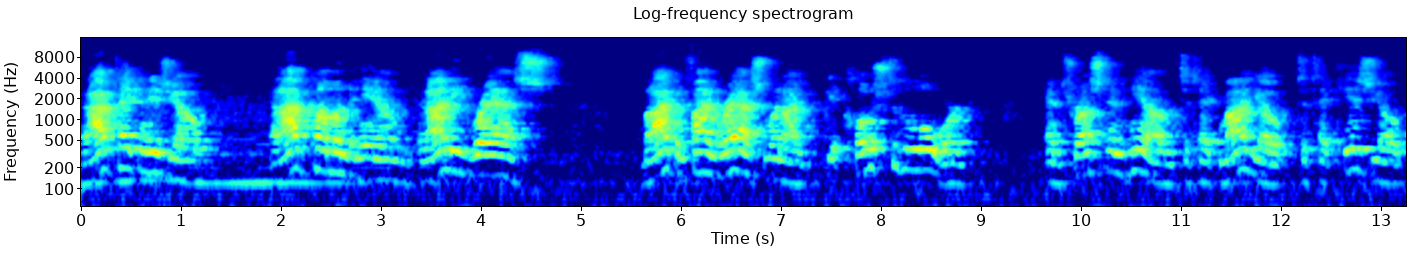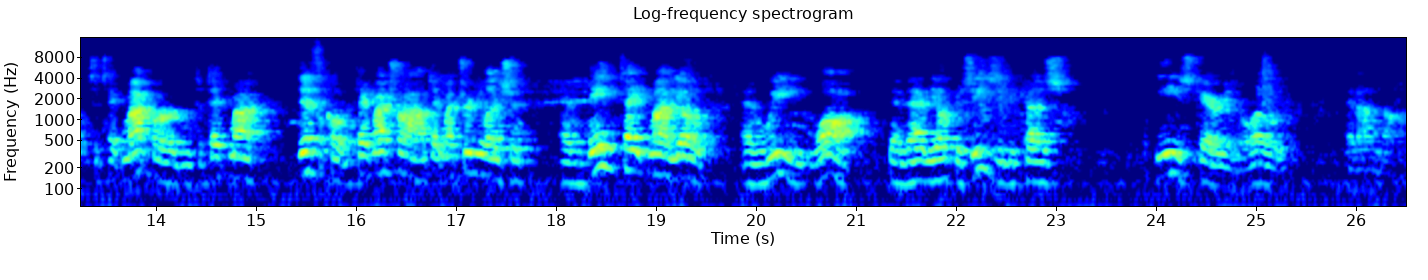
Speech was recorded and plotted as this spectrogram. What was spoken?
and I've taken his yoke, and I've come unto him, and I need rest. But I can find rest when I get close to the Lord and trust in him to take my yoke, to take his yoke, to take my burden, to take my difficulty, to take my trial, take my tribulation, and he take my yoke, and we walk, then that yoke is easy because he's carrying the load, and I'm not.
